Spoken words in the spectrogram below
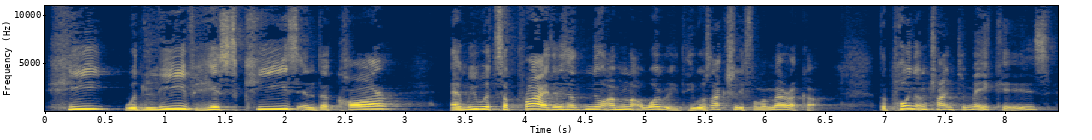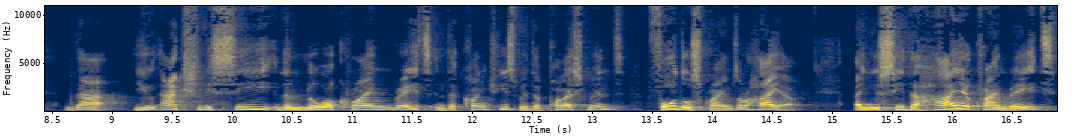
he would leave his keys in the car and we would surprise. And he said, no, I'm not worried. He was actually from America. The point I'm trying to make is that you actually see the lower crime rates in the countries where the punishment for those crimes are higher. And you see the higher crime rates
